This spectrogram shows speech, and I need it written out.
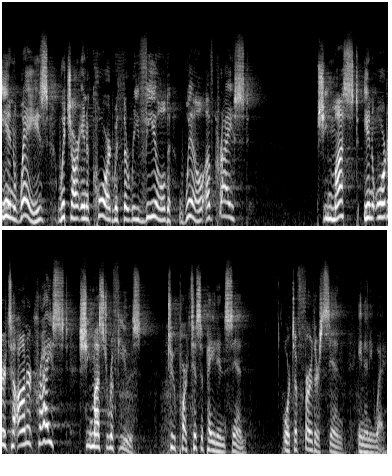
in ways which are in accord with the revealed will of Christ. She must, in order to honor Christ, she must refuse to participate in sin or to further sin in any way,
